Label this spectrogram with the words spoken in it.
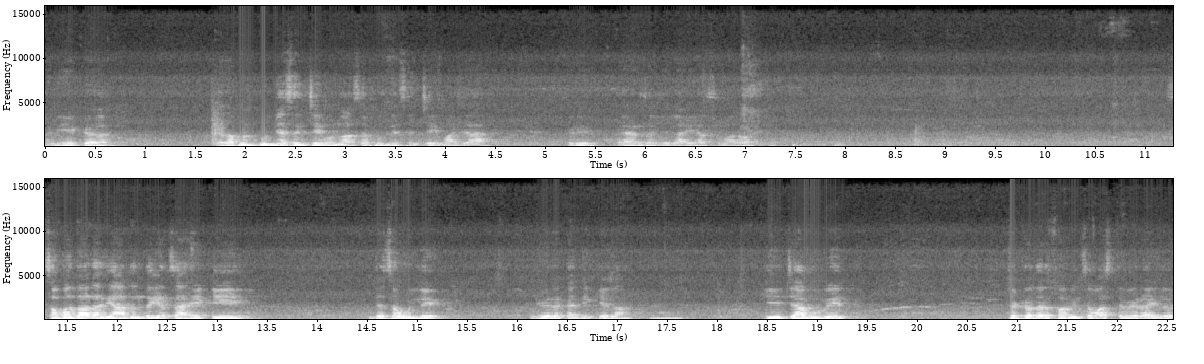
आणि एक त्याला आपण पुण्यसंचय म्हणू असा पुण्यसंचय माझ्याकडे तयार झालेला आहे असं मला वाटतं. समाधान आणि आनंद याचा आहे की ज्याचा उल्लेख निवेदकांनी केला की ज्या भूमीत चक्रधर स्वामींचं वास्तव्य राहिलं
